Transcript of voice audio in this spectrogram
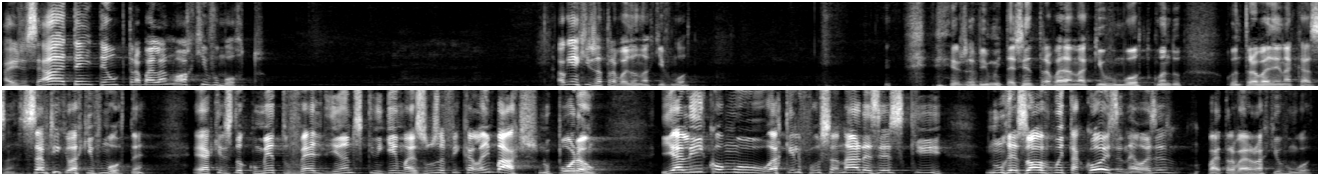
Aí o Jessé, ah, tem, tem um que trabalha lá no arquivo morto. Alguém aqui já trabalhou no arquivo morto? Eu já vi muita gente trabalhar no arquivo morto quando, quando trabalhei na casa. Você sabe o que é o arquivo morto, né? É aqueles documentos velhos de anos que ninguém mais usa, fica lá embaixo, no porão. E ali, como aquele funcionário, às vezes, que não resolve muita coisa, né? às vezes vai trabalhar no arquivo morto.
